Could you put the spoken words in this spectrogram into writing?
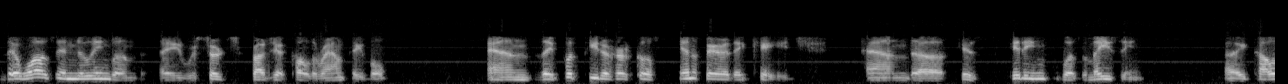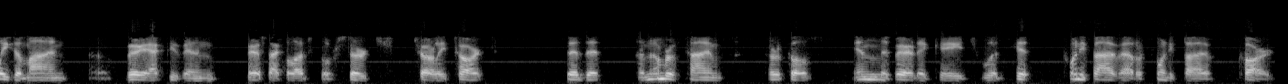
there was in New England a research project called the Round Table, and they put Peter Hurkos in a Faraday cage, and uh, his hitting was amazing. A colleague of mine, uh, very active in parapsychological research, Charlie Tart, said that a number of times Hurkos in the Faraday cage would hit 25 out of 25 cards.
